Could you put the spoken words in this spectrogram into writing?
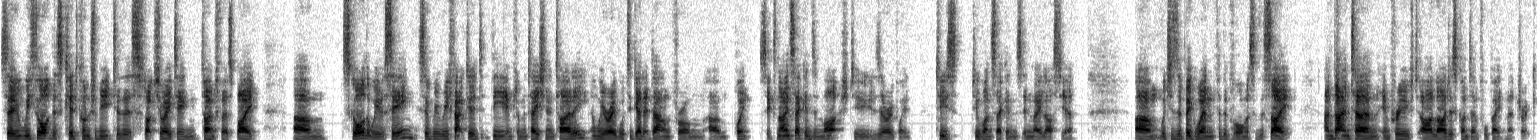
So we thought this could contribute to this fluctuating time to first byte um, score that we were seeing. So we refactored the implementation entirely and we were able to get it down from um, 0.69 seconds in March to 0.221 seconds in May last year um, which is a big win for the performance of the site. And that in turn improved our largest contentful paint metric.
